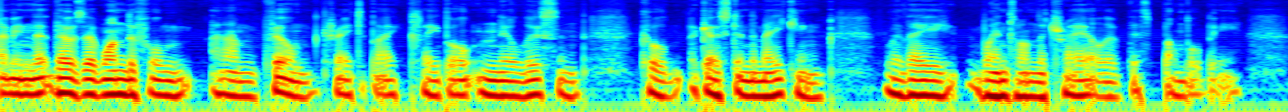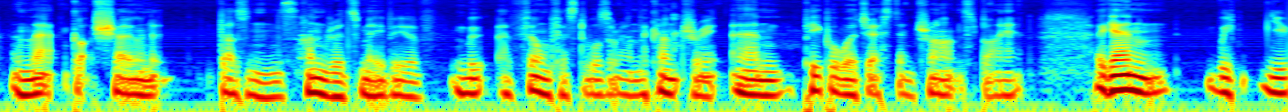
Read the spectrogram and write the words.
I mean, th- there was a wonderful um, film created by Clay Bolton, Neil Losin, called A Ghost in the Making, where they went on the trail of this bumblebee, and that got shown at dozens, hundreds maybe of, mo- of film festivals around the country, and people were just entranced by it. Again, we you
